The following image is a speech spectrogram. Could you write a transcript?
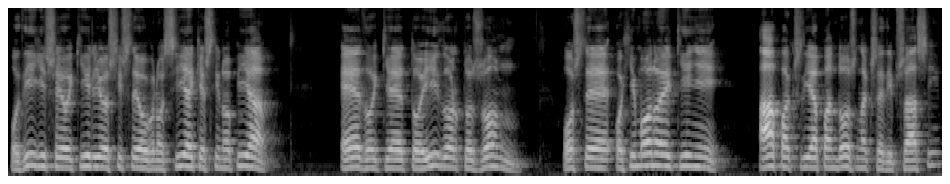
οδήγησε ο Κύριος στη θεογνωσία και στην οποία έδωκε το είδωρ το ζών, ώστε όχι μόνο εκείνη άπαξ διαπαντός να ξεδιψάσει,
